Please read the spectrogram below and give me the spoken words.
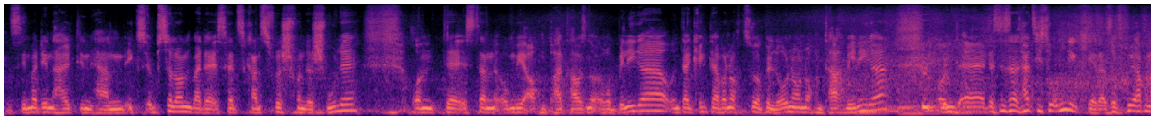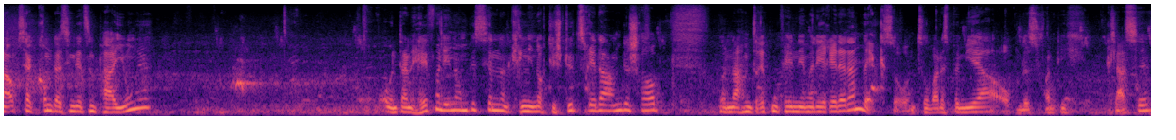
Jetzt sehen wir den halt, den Herrn XY, weil der ist jetzt ganz frisch von der Schule und der ist dann irgendwie auch ein paar tausend Euro billiger und dann kriegt er aber noch zur Belohnung noch einen Tag weniger. Und äh, das, ist, das hat sich so umgekehrt. Also früher hat man auch gesagt, komm, das sind jetzt ein paar Junge. Und dann helfen wir denen noch ein bisschen, dann kriegen die noch die Stützräder angeschraubt. Und nach dem dritten Film nehmen wir die Räder dann weg. So. Und so war das bei mir ja auch. Und das fand ich klasse.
